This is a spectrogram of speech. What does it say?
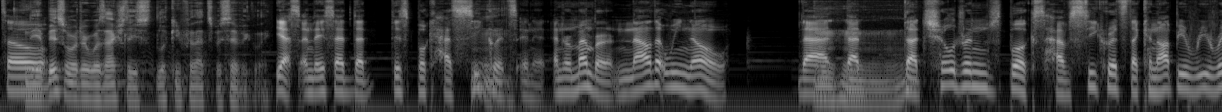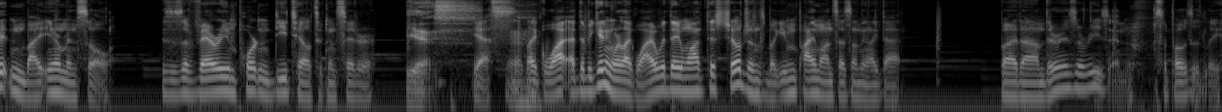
So the Abyss Order was actually looking for that specifically. Yes, and they said that this book has Hmm. secrets in it. And remember, now that we know that that Mhm. that children's books have secrets that cannot be rewritten by Irminsul. This is a very important detail to consider. Yes. Yes. Uh-huh. Like why at the beginning we're like, why would they want this children's book? Even Paimon says something like that. But um, there is a reason, supposedly.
